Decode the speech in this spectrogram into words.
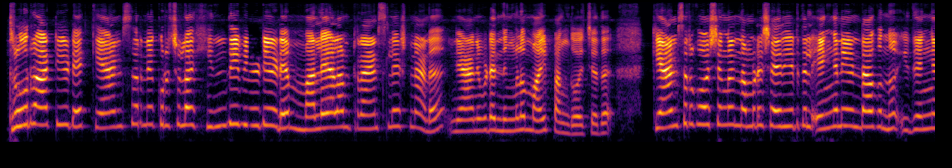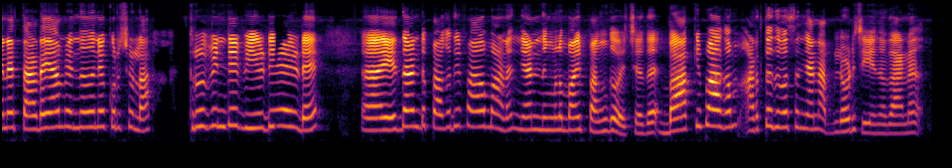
ധ്രുവ് റാട്ടിയുടെ ക്യാൻസറിനെ കുറിച്ചുള്ള ഹിന്ദി വീഡിയോയുടെ മലയാളം ട്രാൻസ്ലേഷനാണ് ഞാനിവിടെ നിങ്ങളുമായി പങ്കുവച്ചത്. ക്യാൻസർ കോശങ്ങൾ നമ്മുടെ ശരീരത്തിൽ എങ്ങനെ ഉണ്ടാകുന്നു ഇതെങ്ങനെ തടയാം എന്നതിനെക്കുറിച്ചുള്ള ധ്രുവിന്റെ വീഡിയോയുടെ ഏതാണ്ട് പകുതി ഭാഗമാണ് ഞാൻ നിങ്ങളുമായി പങ്കുവച്ചത്. ബാക്കി ഭാഗം അടുത്ത ദിവസം ഞാൻ അപ്ലോഡ് ചെയ്യുന്നതാണ്.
